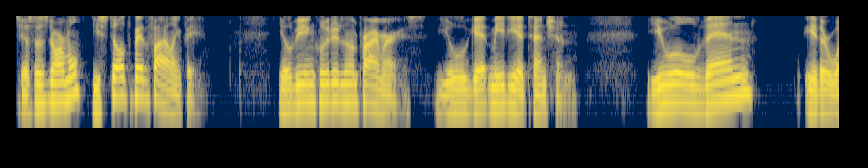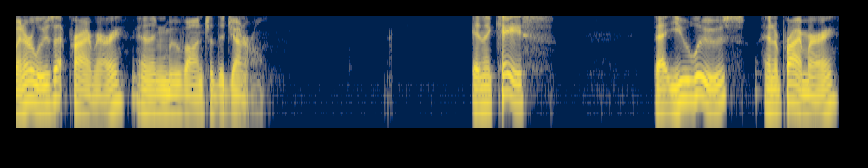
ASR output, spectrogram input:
just as normal, you still have to pay the filing fee. You'll be included in the primaries. You'll get media attention. You will then either win or lose that primary and then move on to the general. In the case that you lose in a primary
